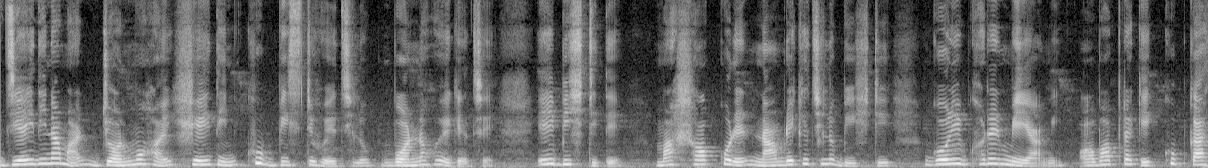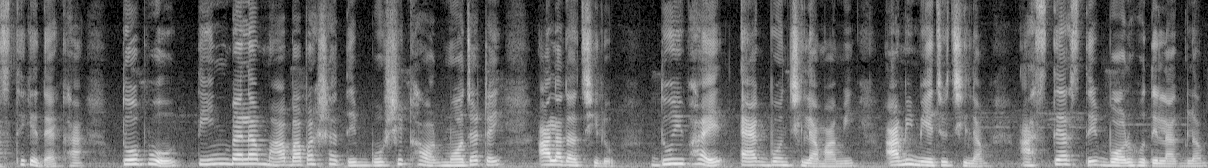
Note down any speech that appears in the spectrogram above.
যেই দিন আমার জন্ম হয়, সেই দিন খুব বৃষ্টি হয়েছিল, বন্যা হয়ে গেছে। এই বৃষ্টিতে মা শখ করে নাম রেখেছিল বৃষ্টি। গরিব ঘরের মেয়ে আমি, অভাবটাকে খুব কাছ থেকে দেখা। তবুও তিনবেলা মা বাবার সাথে বসে খাওয়ার মজাটাই আলাদা ছিল। দুই ভাইয়ের এক বোন ছিলাম আমি আমি মেজো ছিলাম। আস্তে আস্তে বড় হতে লাগলাম।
